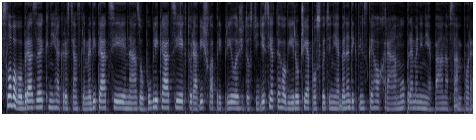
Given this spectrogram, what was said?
Slovo v obraze, kniha kresťanskej meditácie je názov publikácie, ktorá vyšla pri príležitosti 10. výročia posvetenia benediktinského chrámu premenenia pána v Sampore.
